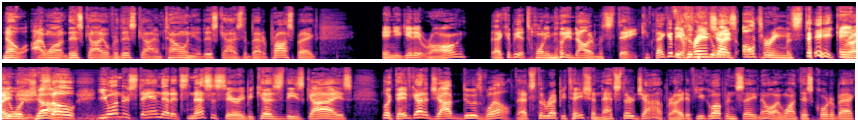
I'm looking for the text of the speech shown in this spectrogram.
"No, I want this guy over this guy. I'm telling you, this guy's the better prospect," and you get it wrong. That could be a twenty million dollar mistake. That could be It a could be your- franchise altering mistake, And right? your job. So you understand that it's necessary because these guys, look, they've got a job to do as well. That's their reputation. That's their job, right? If you go up and say, "No, I want this quarterback,"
